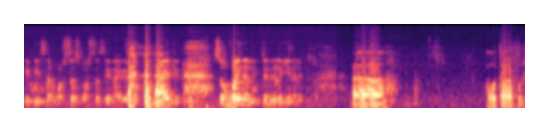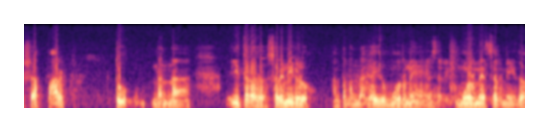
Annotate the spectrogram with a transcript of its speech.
ಕಿಟಿ ಸರ್ ವರ್ಸಸ್ ವರ್ಸಸ್ ಏನಾಗುತ್ತೆ ಸೊ ಫೈನಲಿ ಜನಗಳಿಗೆ ಏನ್ ಹೇಳಕ್ ಇಷ್ಟ ಅವತಾರ ಪುರುಷ ಪಾರ್ಟ್ ಟು ನನ್ನ ಈ ಥರದ ಸರಣಿಗಳು ಅಂತ ಬಂದಾಗ ಇದು ಮೂರನೇ ಮೂರನೇ ಸರಣಿ. ಇದು.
